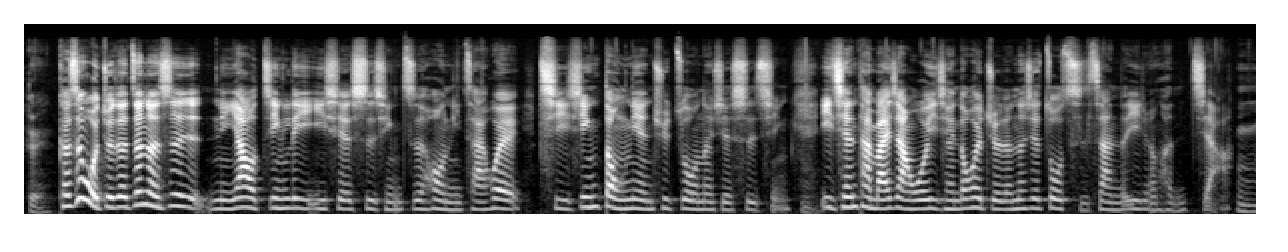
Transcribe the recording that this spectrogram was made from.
对，可是我觉得真的是你要经历一些事情之后，你才会起心动念去做那些事情。嗯、以前坦白讲，我以前都会觉得那些做慈善的艺人很假。嗯，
